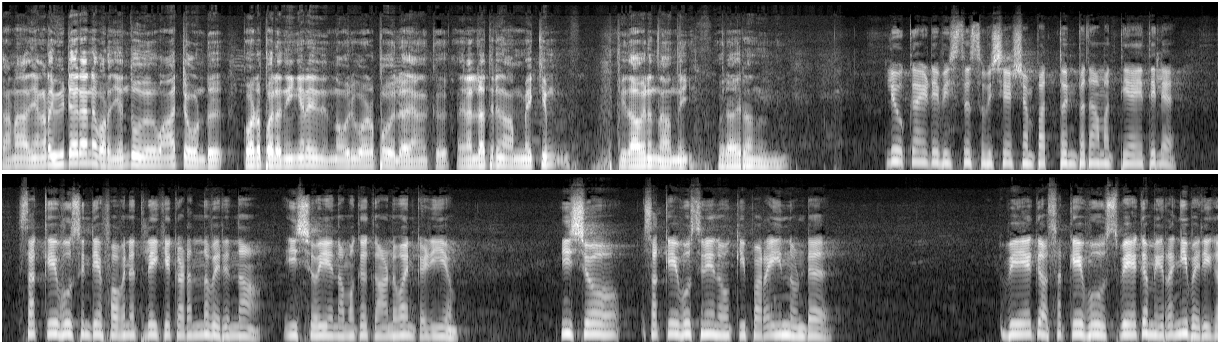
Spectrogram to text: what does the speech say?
കാരണം ഞങ്ങളുടെ വീട്ടുകാർ തന്നെ പറഞ്ഞു എന്തോ മാറ്റമുണ്ട്? കുഴപ്പമില്ല. നീ ഇങ്ങനെ നിന്ന? ഒരു കുഴപ്പമില്ല ഞങ്ങൾക്ക് അതിനെല്ലാത്തിനും അമ്മയ്ക്കും പിതാവിനും നന്ദി. ഒരായിരം നന്ദി. ലൂക്കായുടെ വിശുദ്ധ സുവിശേഷം പത്തൊൻപതാം അധ്യായത്തിൽ സക്കേവൂസിന്റെ ഭവനത്തിലേക്ക് കടന്നു വരുന്ന ഈശോയെ നമുക്ക് കാണുവാൻ കഴിയും. ഈശോ സക്കേവൂസിനെ നോക്കി പറയുന്നുണ്ട് വേഗം സക്കേവൂസ് വേഗം ഇറങ്ങി വരിക.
